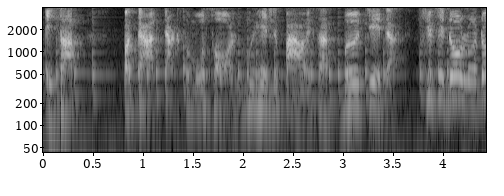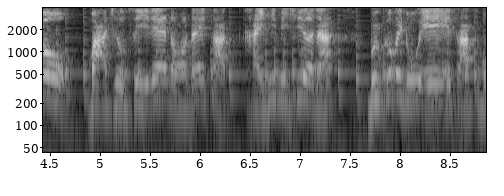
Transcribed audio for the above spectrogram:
ไอสัตว์ประกาศจากสโมสรมึงเห็นหรือเปล่าไอสัตว์เบอร์เจ็ดอะคริสเซโดโรนัลโดมาเชลซีแน่นอนนะไอสัตว์ใครที่ไม่เชื่อนะมึงก็ไปดูเองไอสัตว์สโม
